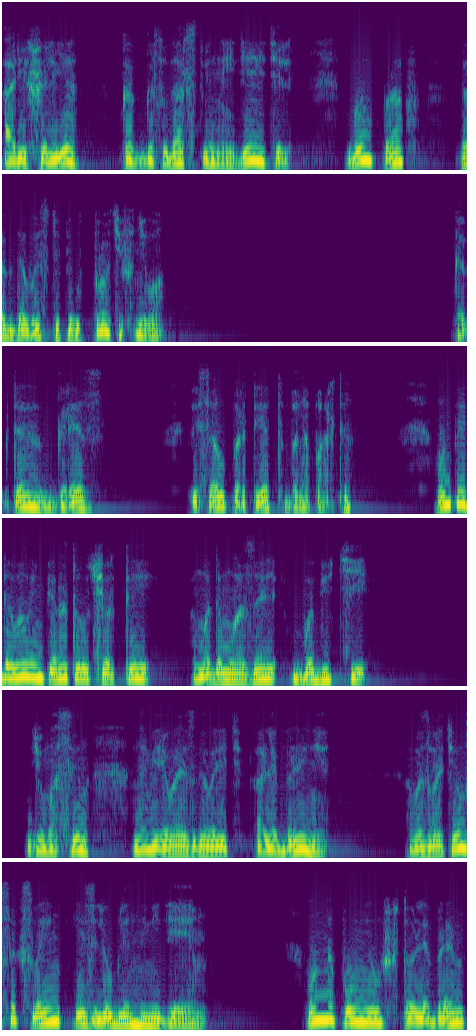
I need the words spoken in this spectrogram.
а Ришелье, как государственный деятель, был прав, когда выступил против него. Когда Грез писал портрет Бонапарта, он придавал императору черты мадемуазель Бобюти. Дюма сын, намереваясь говорить о Лебрене, возвратился к своим излюбленным идеям. Он напомнил, что Лебрен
